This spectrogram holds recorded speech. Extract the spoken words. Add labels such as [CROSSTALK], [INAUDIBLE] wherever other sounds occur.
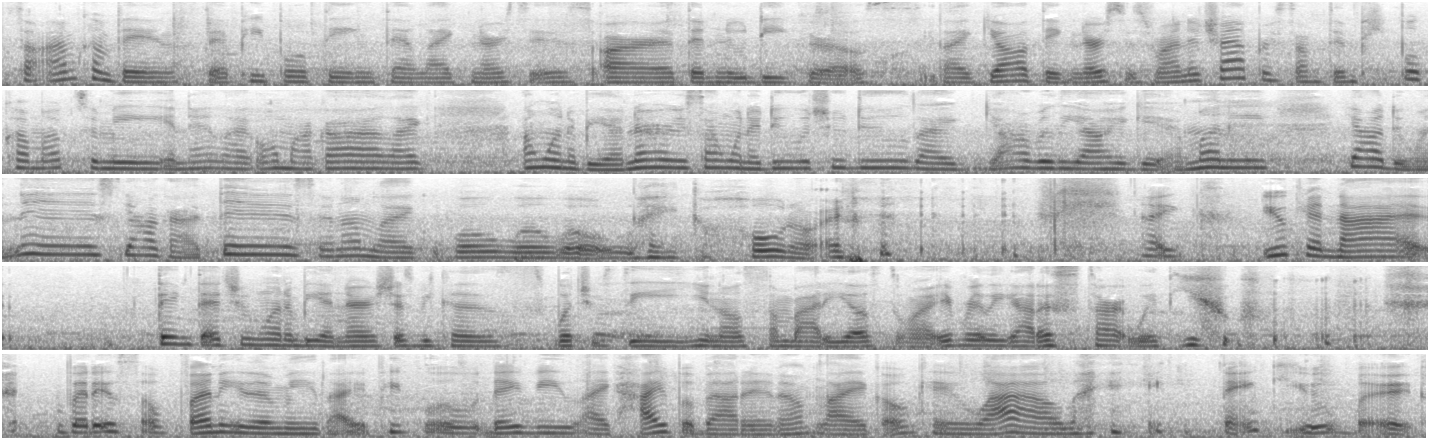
So I'm convinced that people think that like nurses are the new D girls. Like y'all think nurses run a trap or something. People come up to me and they're like, "Oh my god, like I want to be a nurse. I want to do what you do. Like y'all really out here getting money. Y'all doing this. Y'all got this." And I'm like, "Whoa, whoa, whoa. [LAUGHS] Like hold on. [LAUGHS] like you cannot think that you want to be a nurse just because what you see, you know, somebody else doing. It really got to [LAUGHS] start with you." [LAUGHS] but it's so funny to me like people they be like hype about it and i'm like okay wow [LAUGHS] like thank you but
